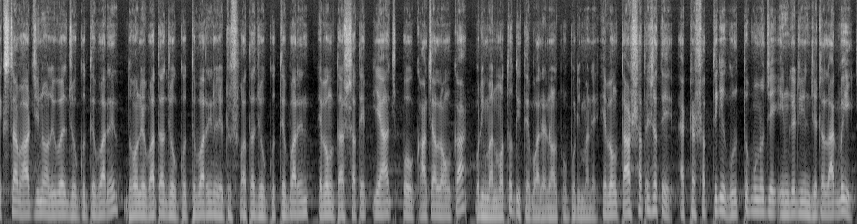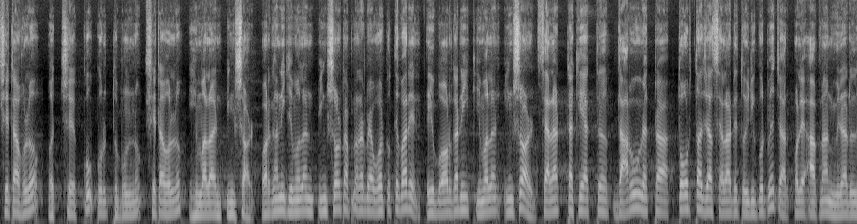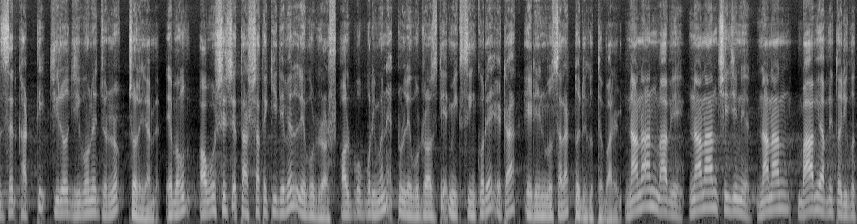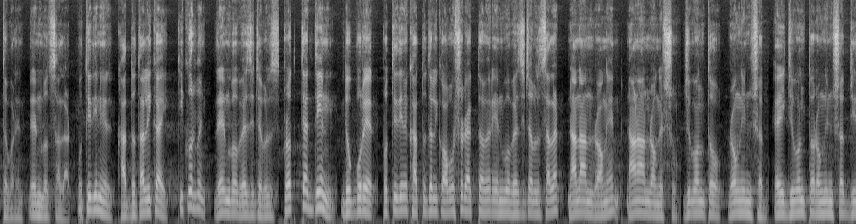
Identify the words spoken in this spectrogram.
এক্সট্রা ভার্জিন অলিভ অয়েল যোগ করতে পারেন, ধনে পাতা যোগ করতে পারেন লেটুস পাতা যোগ করতে পারেন এবং তার সাথে পেঁয়াজ ও কাঁচা লঙ্কা পরিমাণ মতো দিতে পারেন অল্প পরিমাণে। এবং তার সাথে সাথে একটা সব থেকে গুরুত্বপূর্ণ যে ইনগ্রেডিয়েন্ট যেটা লাগবেই, সেটা হলো হচ্ছে খুব গুরুত্বপূর্ণ, সেটা হলো Himalayan pink salt organic Himalayan pink salt আপনারা ব্যবহার করতে পারেন। এই অর্গানিক হিমালয়ান পিঙ্ক সল্ট স্যালাডটাকে একটা দারুণ একটা তরতাজা স্যালাডে তৈরি করবে, যার ফলে আপনার মিনারেলসের ঘাটতি চিরজীবনের জন্য চলে যাবে। এবং অবশেষে তার সাথে কি দেবেন? লেবুর রস। অল্প পরিমাণে একটু লেবুর রস দিয়ে মিক্সিং করে এটা এই রেনবো স্যালাড তৈরি করতে পারেন। নানান ভাবে নানান সিজনের নানান ভাবে আপনি তৈরি করতে পারেন রেনবো স্যালাড প্রতিদিনের খাদ্য তালিকায় কি করবেন? রেনবো ভেজিটেবলস প্রত্যেক দিন দুপুরের প্রতিদিনের খাদ্য তালিকা অবশ্যই রাখতে হবে রেনবো ভেজিটেবল স্যালাড নানান রঙের নানান রঙের সব জীবন্ত রঙিন সবজি। এই জীবন্ত রঙিন সবজি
